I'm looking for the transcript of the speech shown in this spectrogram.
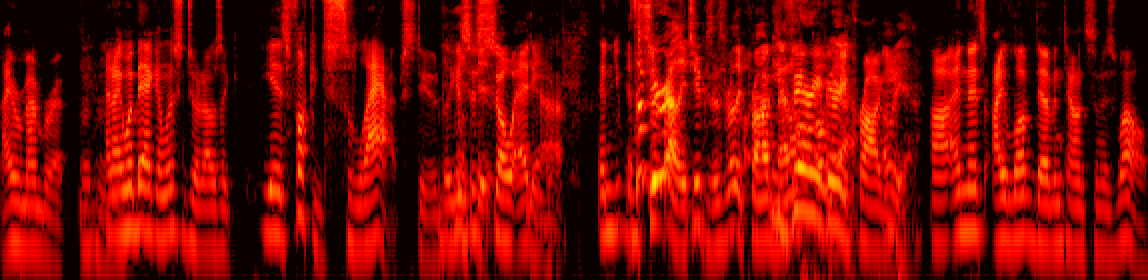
I remember it, Mm-hmm. and I went back and listened to it. I was like, "Yeah, it's fucking slaps, dude. Like this is so Eddie." Yeah. And It's up your alley too, because it's really prog metal. very Oh, very yeah. proggy. Oh yeah. Uh, and that's I love Devin Townsend as well.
